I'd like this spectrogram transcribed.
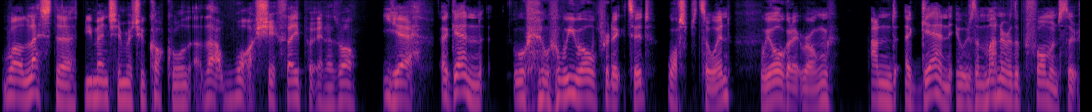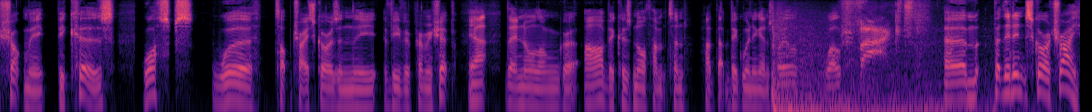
Well, Leicester, you mentioned Richard Cockerill. That what a shift they put in as well. Yeah, again, we all predicted Wasps to win. We all got it wrong. And again, it was the manner of the performance that shocked me because Wasps were top try scorers in the Aviva Premiership. Yeah. They no longer are because Northampton had that big win against Wales. Welsh. Fact. Um, but they didn't score a try.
